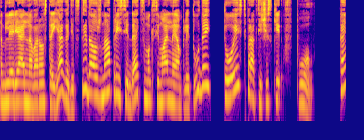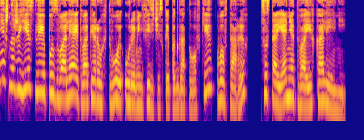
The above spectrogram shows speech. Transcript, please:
Для реального роста ягодиц ты должна приседать с максимальной амплитудой, то есть практически в пол. Конечно же, если позволяет, во-первых, твой уровень физической подготовки, во-вторых, состояние твоих коленей.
